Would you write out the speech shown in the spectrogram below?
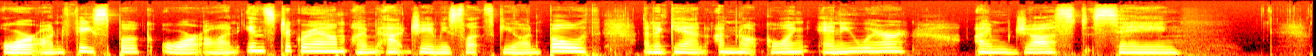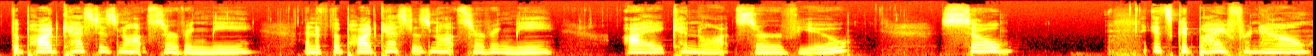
or on Facebook or on Instagram. I'm at Jaime Slutsky on both. And again, I'm not going anywhere. I'm just saying the podcast is not serving me. And if the podcast is not serving me, I cannot serve you. So it's goodbye for now.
